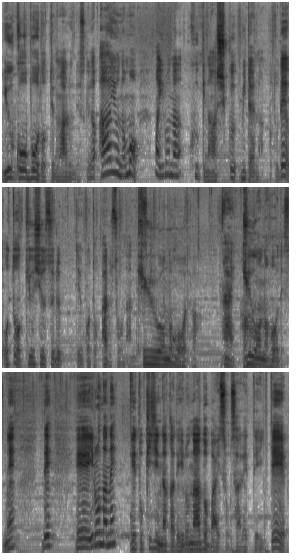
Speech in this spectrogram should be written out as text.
有効ボードっていうのもあるんですけど、ああいうのも、まあ、いろんな空気の圧縮みたいなことで音を吸収するっていうことあるそうなんですけれど吸も音の方だ。はい、吸音の方ですね。で、えーいろんなね、えー、と記事の中でいろんなアドバイスをされていて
